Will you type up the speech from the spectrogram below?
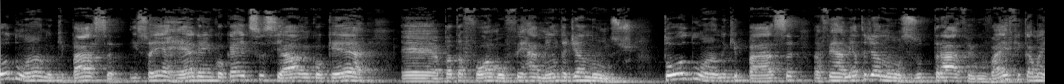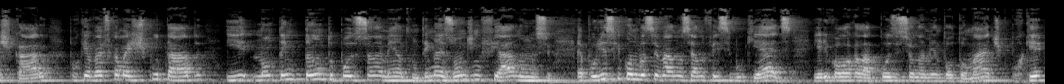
todo ano que passa, isso aí é regra em qualquer rede social, em qualquer é, plataforma ou ferramenta de anúncios. Todo ano que passa, a ferramenta de anúncios, o tráfego vai ficar mais caro porque vai ficar mais disputado e não tem tanto posicionamento, não tem mais onde enfiar anúncio. É por isso que quando você vai anunciar no Facebook Ads e ele coloca lá posicionamento automático, porque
